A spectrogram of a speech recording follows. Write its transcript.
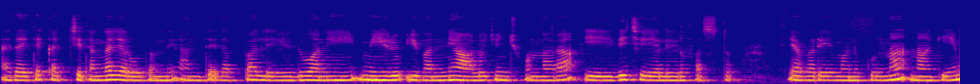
అదైతే ఖచ్చితంగా జరుగుతుంది. అంతే తప్ప లేదు అని మీరు ఇవన్నీ ఆలోచించుకున్నారా? ఏది చేయలేరు ఫస్ట్. ఎవరేమనుకున్నా నాకేం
